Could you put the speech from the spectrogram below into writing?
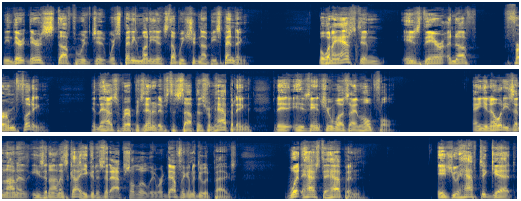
mean, there there's stuff we're just, we're spending money on stuff we should not be spending. But when I asked him, is there enough firm footing in the House of Representatives to stop this from happening? And his answer was, "I'm hopeful." And you know what? He's an honest he's an honest guy. He could have said, "Absolutely, we're definitely going to do it, Pags." What has to happen is you have to get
